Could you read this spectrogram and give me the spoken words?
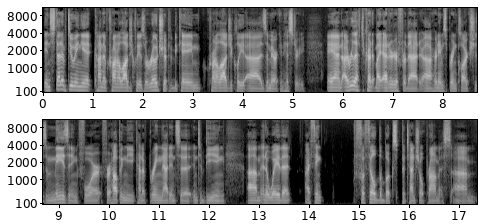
instead of doing it kind of chronologically as a road trip, it became chronologically as American history. And I really have to credit my editor for that. Uh, her name's Bryn Clark. She's amazing for for helping me kind of bring that into into being um, in a way that I think fulfilled the book's potential promise. Um,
